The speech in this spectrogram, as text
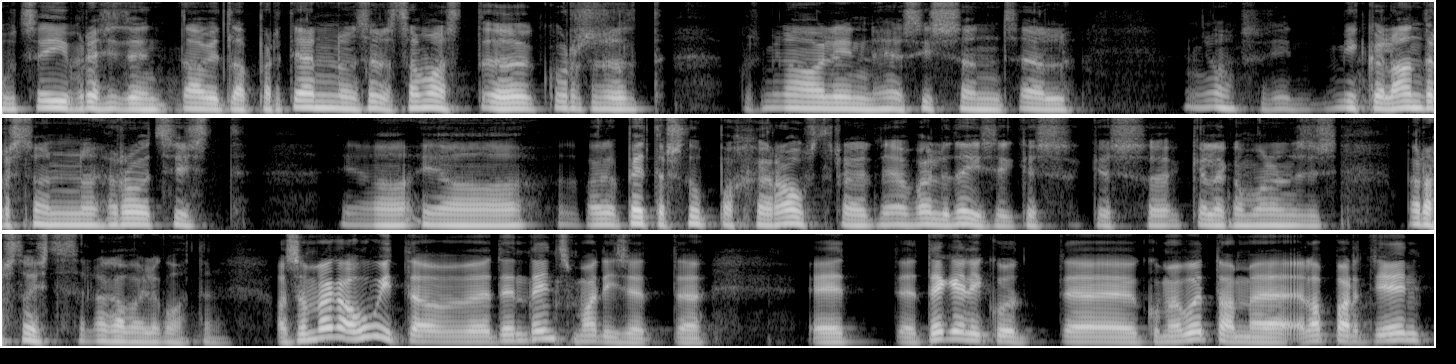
UCI president David Lapartien on sellest samast äh, kursuselt, kus mina olin siis on seal noh, Mikael Anderson Rootsist ja, ja Peeter Stuppacher Austrialt ja palju teisi, kes, kes, kellega ma olen siis pärast võistlustel väga palju kohtunud. aga see on väga huvitav tendents, Madis, et et tegelikult kui me võtame Lapardient,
